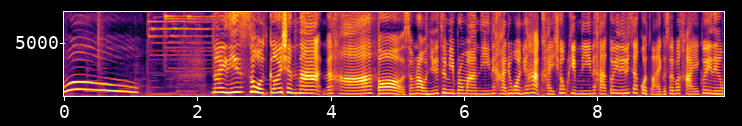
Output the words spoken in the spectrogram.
วู้ในที่สุดก็ชนะนะคะ ก็สำหรับวันนี้ก็จะมีประมาณนี้นะคะ ทุกคนก็หากใครชอบคลิปนี้นะคะ ก็อย่าลืมที่จะกดไลค์กดซับสไครต์ก็อย่าลืม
